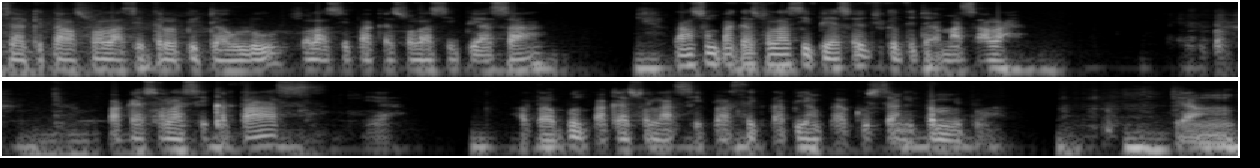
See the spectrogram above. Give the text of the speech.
bisa kita solasi terlebih dahulu solasi pakai solasi biasa. Langsung pakai solasi biasa juga tidak masalah. Pakai solasi kertas ya. Ataupun pakai solasi plastik tapi yang bagus yang hitam itu. Yang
